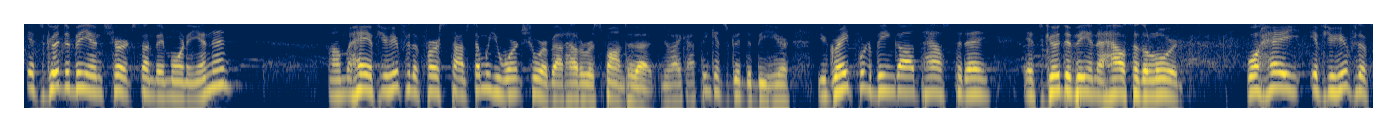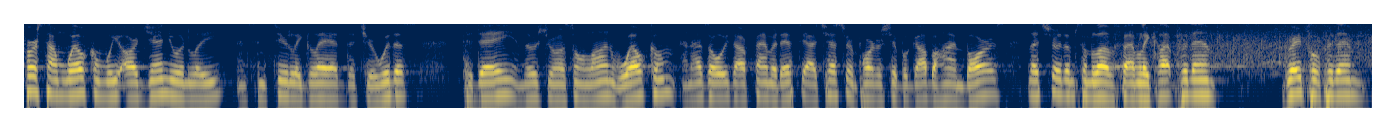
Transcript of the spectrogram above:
It's good to be in church Sunday morning, isn't it? Um, hey, if you're here for the first time, some of you weren't sure about how to respond to that. You're like, I think it's good to be here. You're grateful to be in God's house today. It's good to be in the house of the Lord. Well, hey, if you're here for the first time, welcome. We are genuinely and sincerely glad that you're with us today. And those joining us online, welcome. And as always, our family at SCI Chester in partnership with God Behind Bars. Let's show them some love, family. Clap for them. Grateful for them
